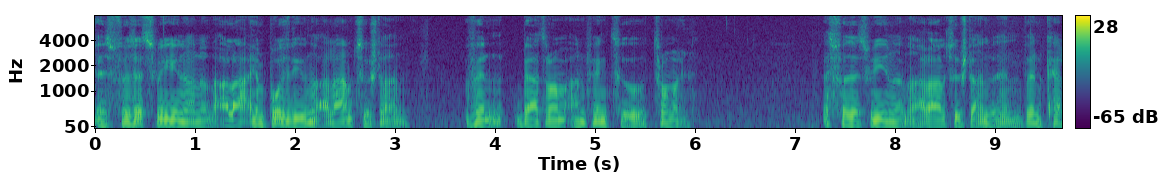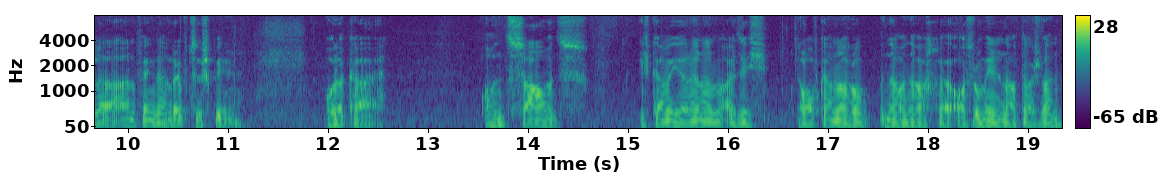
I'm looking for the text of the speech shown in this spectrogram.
Es versetzt mich in einen, Alarm, einen positiven Alarmzustand wenn Bertram anfängt zu trommeln. Es versetzt mich in einen Alarmzustand, wenn, wenn Keller anfängt, ein Riff zu spielen. Oder Karl. Und Sounds. Ich kann mich erinnern, als ich raufkam nach, nach, nach, äh, aus Rumänien nach Deutschland,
